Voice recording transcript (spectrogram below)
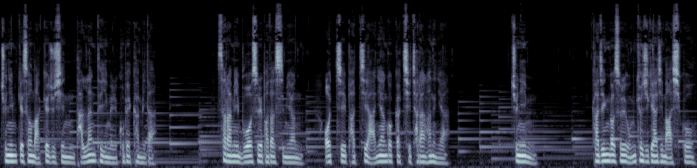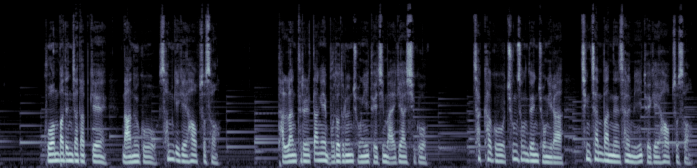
주님께서 맡겨주신 달란트임을 고백합니다. 사람이 무엇을 받았으면 어찌 받지 아니한 것 같이 자랑하느냐. 주님, 가진 것을 움켜쥐게 하지 마시고 구원받은 자답게 나누고 섬기게 하옵소서. 달란트를 땅에 묻어두는 종이 되지 말게 하시고 착하고 충성된 종이라 칭찬받는 삶이 되게 하옵소서.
